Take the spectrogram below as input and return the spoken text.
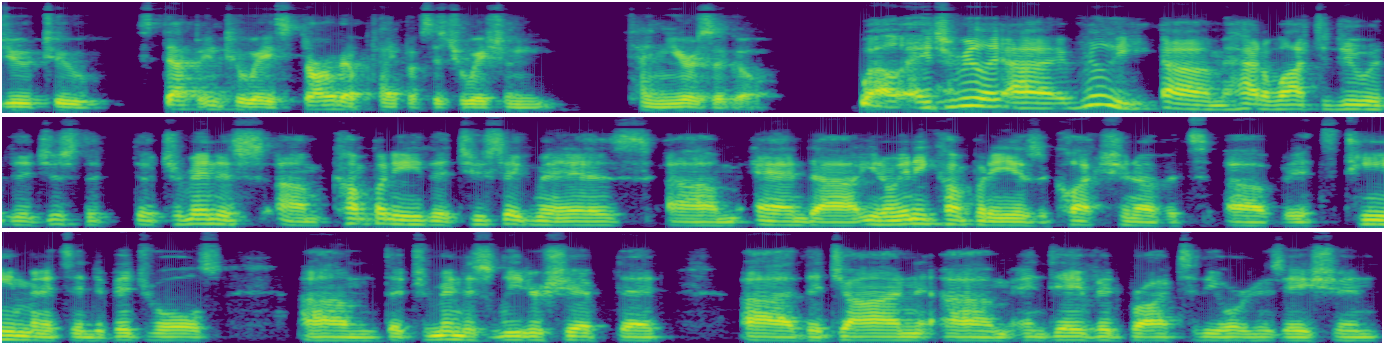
you to step into a startup type of situation 10 years ago? Well, it's really, uh, really um, had a lot to do with the, just the, the tremendous um, company that Two Sigma is, um, and uh, you know, any company is a collection of its of its team and its individuals. Um, the tremendous leadership that uh, that John um, and David brought to the organization,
